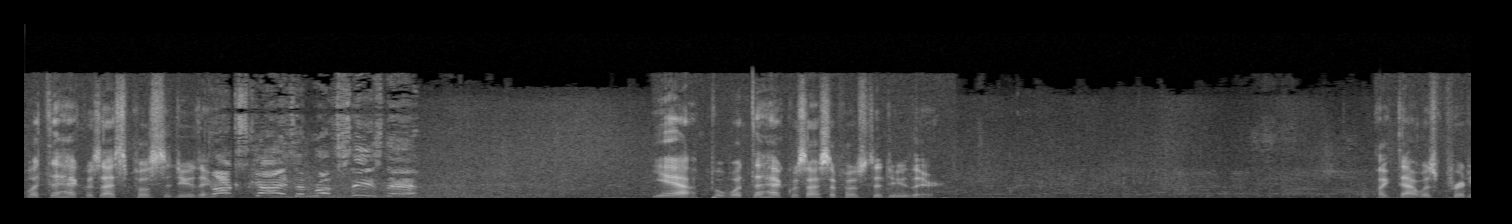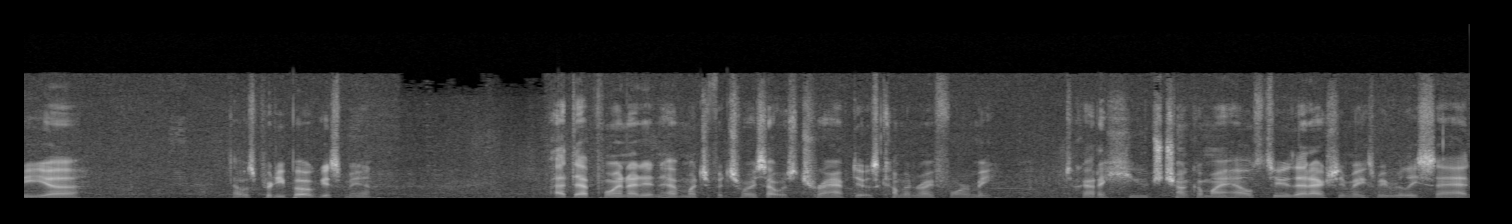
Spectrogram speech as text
What the heck was I supposed to do there? Dark skies and rough seas there! Yeah, but what the heck was I supposed to do there? Like that was pretty uh that was pretty bogus, man. At that point I didn't have much of a choice. I was trapped. It was coming right for me. Took out a huge chunk of my health too. That actually makes me really sad.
